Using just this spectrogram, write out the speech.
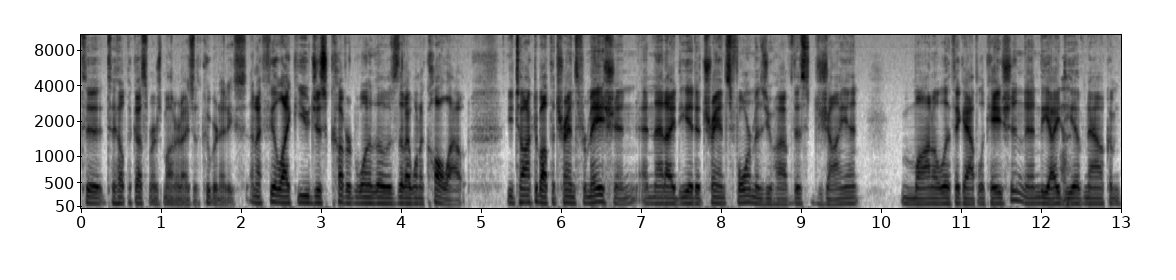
to to help the customers modernize with Kubernetes, and I feel like you just covered one of those that I want to call out. You talked about the transformation and that idea to transform as you have this giant monolithic application and the idea yeah. of now com-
